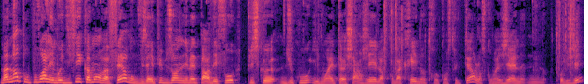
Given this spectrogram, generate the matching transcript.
Maintenant, pour pouvoir les modifier, comment on va faire? Donc, vous n'avez plus besoin de les mettre par défaut, puisque du coup, ils vont être chargés lorsqu'on va créer notre constructeur, lorsqu'on va gérer notre objet.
